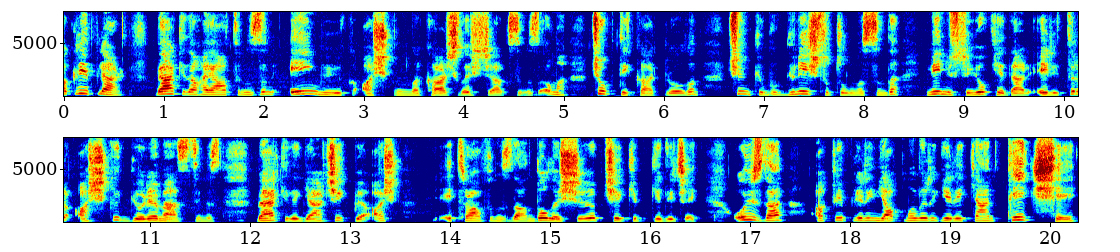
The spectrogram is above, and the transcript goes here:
Akrepler belki de hayatınızın en büyük aşkınla karşılaşacaksınız ama çok dikkatli olun. Çünkü bu güneş tutulmasında Venüs'ü yok eder, eritir, aşkı göremezsiniz. Belki de gerçek bir aşk etrafınızdan dolaşıp çekip gidecek. O yüzden akreplerin yapmaları gereken tek şey,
